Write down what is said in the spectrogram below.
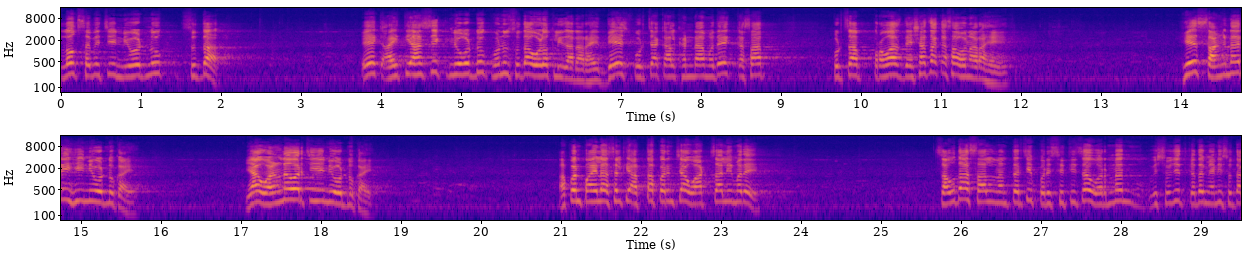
लोकसभेची निवडणूक सुद्धा एक ऐतिहासिक निवडणूक म्हणून सुद्धा ओळखली जाणार आहे. देश पुढच्या कालखंडामध्ये कसा पुढचा प्रवास देशाचा कसा होणार आहे हे सांगणारी ही निवडणूक आहे. या वळणावरची ही निवडणूक आहे. आपण पाहिलं असेल की आतापर्यंतच्या वाटचालीमध्ये चौदा साल नंतरची परिस्थितीचं वर्णन विश्वजित कदम यांनी सुद्धा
